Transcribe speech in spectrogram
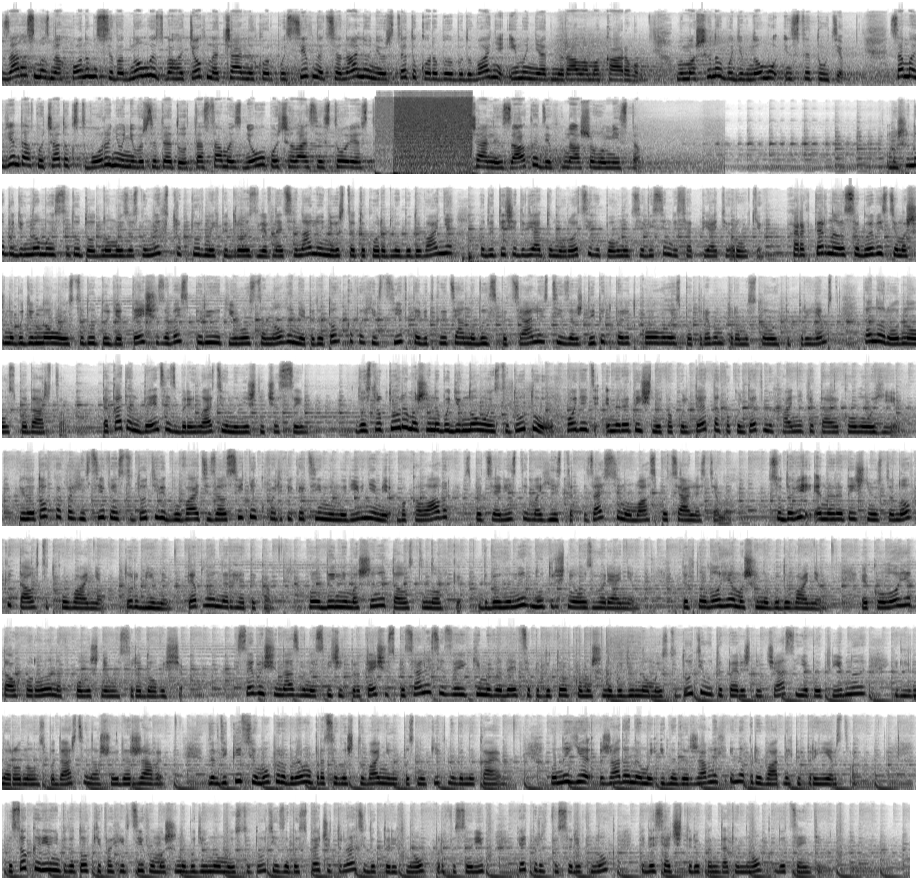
Зараз ми знаходимося в одному із багатьох начальних корпусів Національного університету кораблебудування імені адмірала Макарова в машинобудівному інституті. Саме він дав початок створенню університету, та саме з нього почалася історія створення навчальних закладів нашого міста. Машинобудівному інституту, одному із основних структурних підрозділів Національного університету кораблебудування, у 2009 році виповнюється 85 років. Характерною особливістю машинобудівного інституту є те, що за весь період його становлення підготовка фахівців та відкриття нових спеціальностей завжди підпорядковувались потребам промислових підприємств та народного господарства. Така тенденція зберіглася у нинішні часи. До структури машинобудівного інституту входять енергетичний факультет та факультет механіки та екології. Підготовка фахівців в інституті відбувається за освітньо-кваліфікаційними рівнями бакалавр, спеціаліст і магістр за сімома спеціальностями. Судові енергетичні установки та устаткування, турбіни, теплоенергетика, холодильні машини та установки, двигуни внутрішнього згоряння, технологія машинобудування, екологія та охорона навколишнього середовища. Все вище свідчить про те, що спеціальності, за якими ведеться підготовка в машинобудівному інституті, у теперішній час є потрібною і для народного господарства нашої держави. Завдяки цьому проблема працевлаштування випускників не виникає. Вони є жаданими і на державних, і на приватних підприємствах. Високий рівень підготовки фахівців у машинобудівному інституті забезпечують 13 докторів наук, професорів, 5 професорів наук, 54 кандидати наук, доцентів.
